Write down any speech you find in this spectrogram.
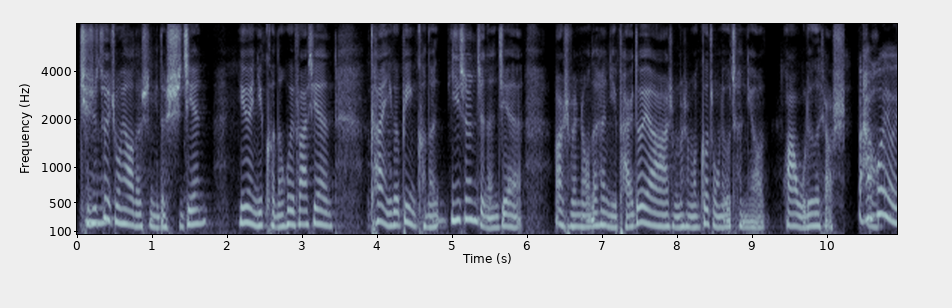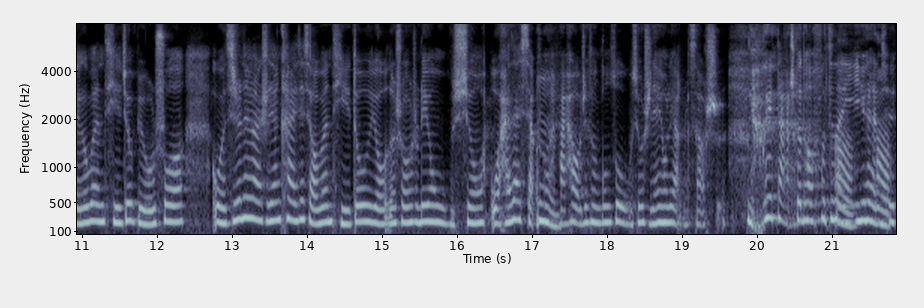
其实最重要的是你的时间，因为你可能会发现，看一个病，可能医生只能见二十分钟，但是你排队啊，什么什么各种流程，你要花五六个小时。还会有一个问题，就比如说，我其实那段时间看一些小问题，都有的时候是利用午休。我还在想说，还好我这份工作午休时间有两个小时，我可以打车到附近的医院去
